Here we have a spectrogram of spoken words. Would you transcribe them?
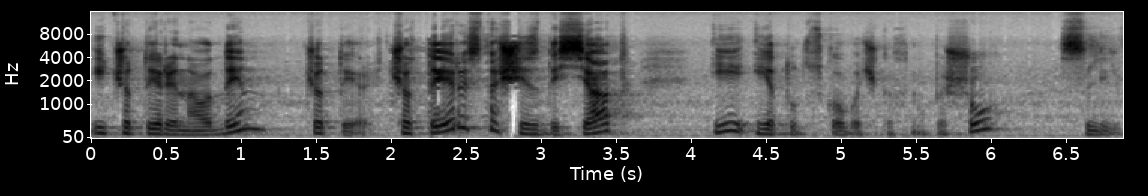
І 4 на 1 4. 460. І я тут в скобочках напишу слів.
